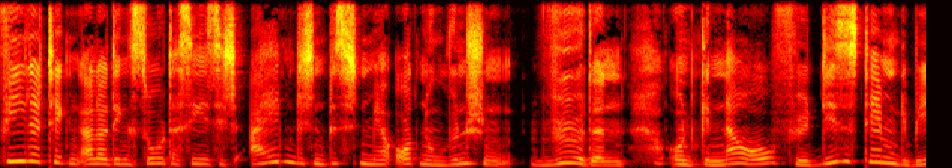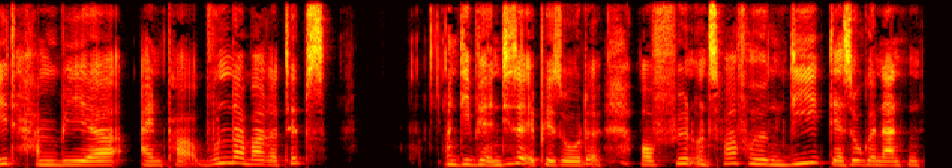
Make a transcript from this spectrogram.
Viele ticken allerdings so, dass sie sich eigentlich ein bisschen mehr Ordnung wünschen würden. Und genau für dieses Themengebiet haben wir ein paar wunderbare Tipps, die wir in dieser Episode aufführen. Und zwar folgen die der sogenannten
